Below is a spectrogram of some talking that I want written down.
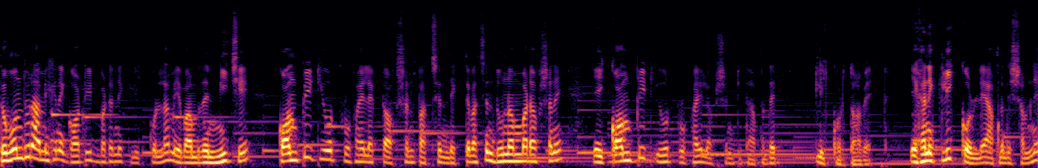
তো বন্ধুরা, আমি এখানে গট ইট বাটনে ক্লিক করলাম। এবার আমাদের নিচে কমপ্লিট ইওর প্রোফাইল একটা অপশন পাচ্ছেন, দেখতে পাচ্ছেন দু নম্বর অপশানে এই কমপ্লিট ইউর প্রোফাইল অপশনটিতে আপনাদের ক্লিক করতে হবে। এখানে ক্লিক করলে আপনাদের সামনে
